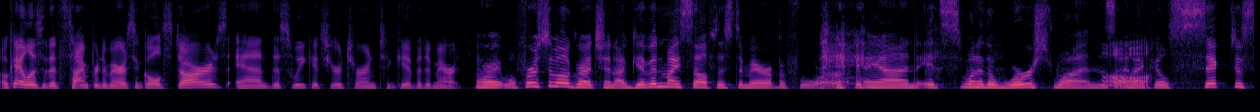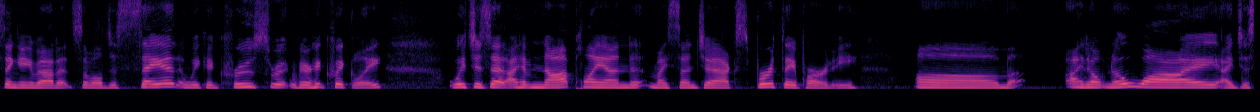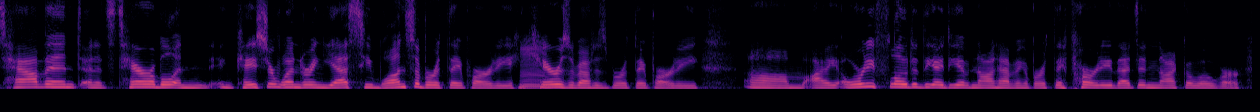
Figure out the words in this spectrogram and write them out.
Okay, Elizabeth, it's time for demerits and gold stars. And this week it's your turn to give a demerit. All right. Well, first of all, Gretchen, I've given myself this demerit before, and it's one of the worst ones. And I feel sick just thinking about it. So I'll just say it and we can cruise through it very quickly, which is that I have not planned my son Jack's birthday party. Um, I don't know why. I just haven't, and it's terrible. And in case you're wondering, yes, he wants a birthday party. He cares about his birthday party. Um, I already floated the idea of not having a birthday party. That did not go over.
